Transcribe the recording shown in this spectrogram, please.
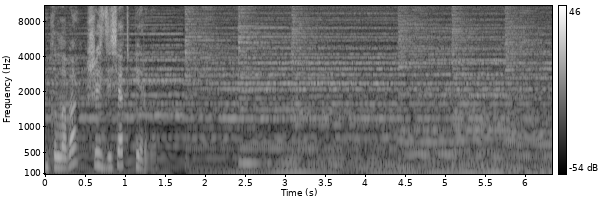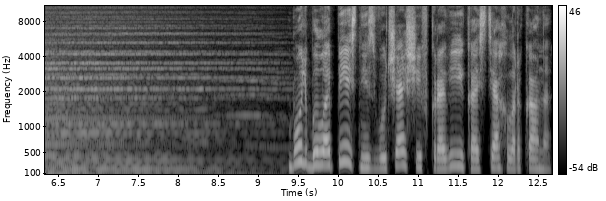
Глава 61. Боль была песней, звучащей в крови и костях Ларкана,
